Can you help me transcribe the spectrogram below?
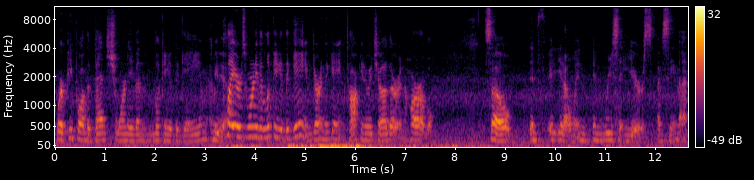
where people on the bench weren't even looking at the game. I mean, Yeah. players weren't even looking at the game during the game, talking to each other and horrible. So, in you know, in in recent years, I've seen that.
